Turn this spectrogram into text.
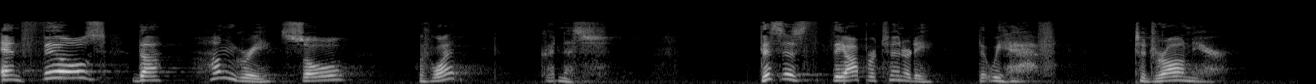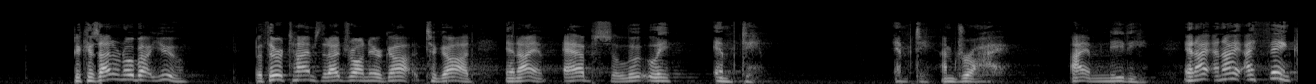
and fills the hungry soul with what? Goodness. This is the opportunity that we have to draw near. Because I don't know about you, but there are times that I draw near God, to God and I am absolutely empty. Empty. I'm dry. I am needy. And I, and I, I think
